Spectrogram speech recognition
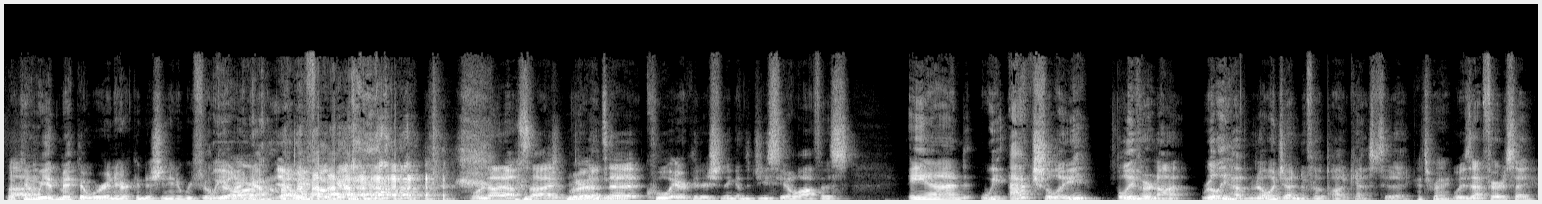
But can uh, we admit that we're in air conditioning and we feel we good are. right now? Yeah, we feel good. We're not outside. We're in the cool air conditioning of the GCO office. And we actually, believe it or not, really have no agenda for the podcast today. That's right. Was that fair to say?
